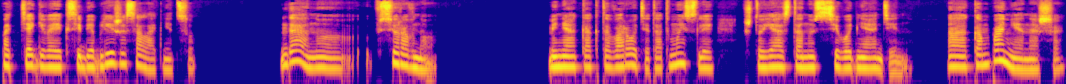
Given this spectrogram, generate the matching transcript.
подтягивая к себе ближе салатницу. «Да, но все равно. Меня как-то воротит от мысли, что я останусь сегодня один. А компания наша...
